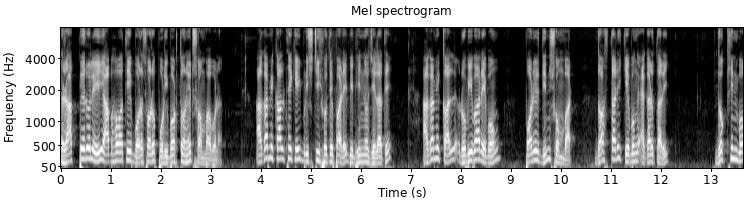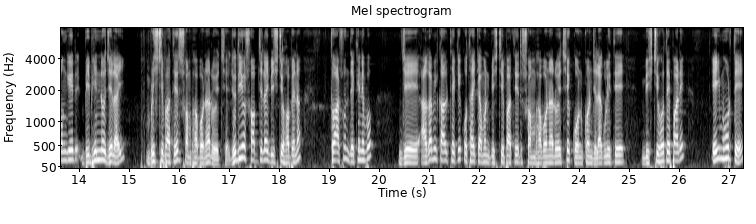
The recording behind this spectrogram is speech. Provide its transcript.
রাত পেরোলেই আবহাওয়াতে বড়সড় পরিবর্তনের সম্ভাবনা। আগামীকাল থেকেই বৃষ্টি হতে পারে বিভিন্ন জেলাতে। আগামীকাল রবিবার এবং পরের দিন সোমবার, দশ তারিখ এবং এগারো তারিখ। দক্ষিণবঙ্গের বিভিন্ন জেলায় বৃষ্টিপাতের সম্ভাবনা রয়েছে। যদিও সব জেলায় বৃষ্টি হবে না, তো আসুন দেখে নেব যে আগামীকাল থেকে কোথায় কেমন বৃষ্টিপাতের সম্ভাবনা রয়েছে, কোন কোন জেলাগুলিতে বৃষ্টি হতে পারে। এই মুহূর্তে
